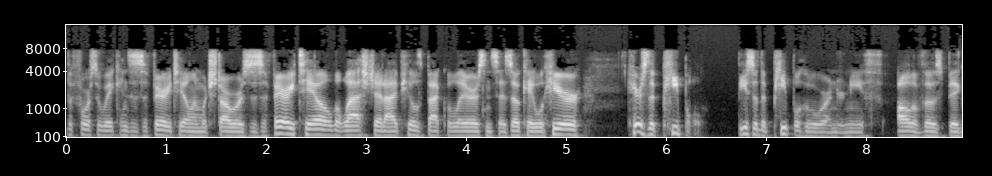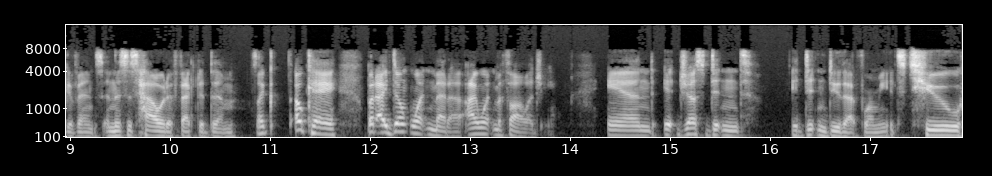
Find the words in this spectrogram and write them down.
The Force Awakens is a fairy tale in which Star Wars is a fairy tale. The Last Jedi peels back the layers and says, okay, well here here's the people these are the people who were underneath all of those big events, and this is how it affected them. It's like, okay, but I don't want meta. I want mythology. And it just didn't it didn't do that for me. It's too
